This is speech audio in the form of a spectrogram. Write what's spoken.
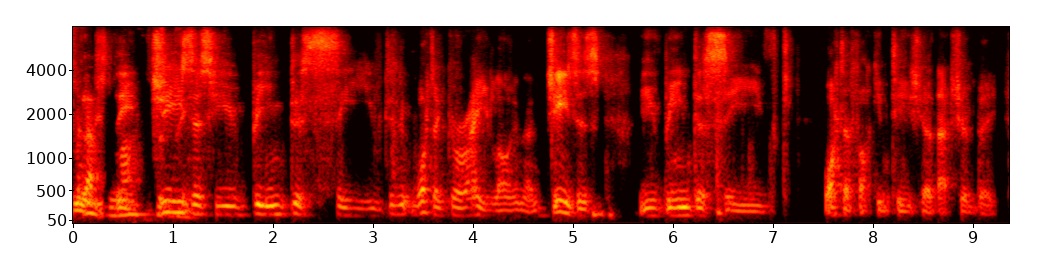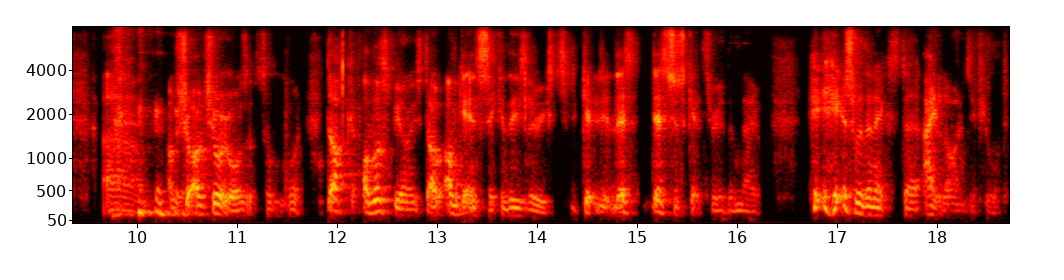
Last me blasphemy lastly, laughs at me. Jesus, you've been deceived. What a great line then. Jesus, you've been deceived. What a fucking t-shirt that should be. Um, I'm sure. I'm sure it was at some point. Doc, I must be honest. I- I'm getting sick of these lyrics. Get- Let's let's just get through them now. Hit, hit us with the next uh, eight lines, if you would.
